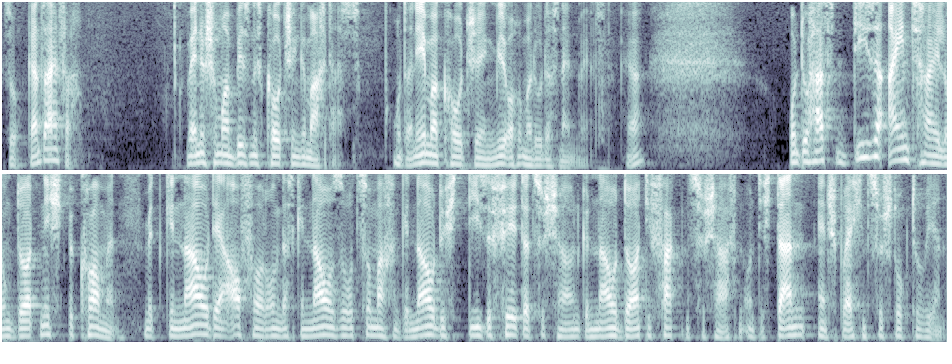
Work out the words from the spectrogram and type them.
So, ganz einfach wenn du schon mal Business Coaching gemacht hast, Unternehmercoaching, wie auch immer du das nennen willst, ja, und du hast diese Einteilung dort nicht bekommen, mit genau der Aufforderung, das genau so zu machen, genau durch diese Filter zu schauen, genau dort die Fakten zu schaffen und dich dann entsprechend zu strukturieren,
